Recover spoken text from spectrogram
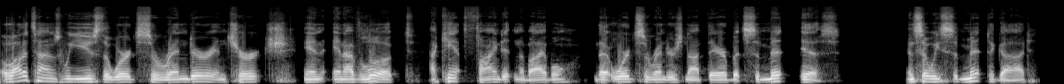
a lot of times we use the word surrender in church and and I've looked, I can't find it in the Bible. That word surrender is not there, but submit is. And so we submit to God.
